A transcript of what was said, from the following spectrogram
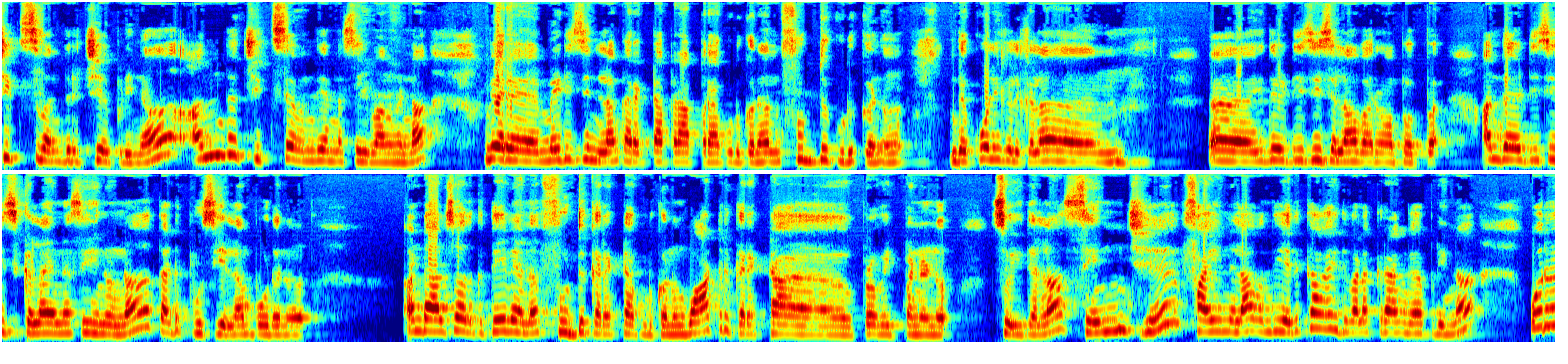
சிக்ஸ் வந்துருச்சு அப்படின்னா அந்த சிக்ஸை வந்து என்ன செய்வாங்கன்னா வேறு மெடிசின்லாம் கரெக்டாக ப்ராப்பராக கொடுக்கணும். ஃபுட்டு கொடுக்கணும். இந்த கோழிகளுக்கெல்லாம் இது டிசீஸ் எல்லாம் வரும் அப்பப்போ. அந்த டிசீஸ்க்கெல்லாம் என்ன செய்யணும்னா தடுப்பூசி எல்லாம் போடணும். அண்ட் ஆல்சோ அதுக்கு தேவையான ஃபுட்டு கரெக்டாக கொடுக்கணும். வாட்டர் கரெக்டாக ப்ரொவைட் பண்ணணும். ஸோ இதெல்லாம் செஞ்சு ஃபைனலாக வந்து எதுக்காக இது வளர்க்குறாங்க அப்படின்னா ஒரு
